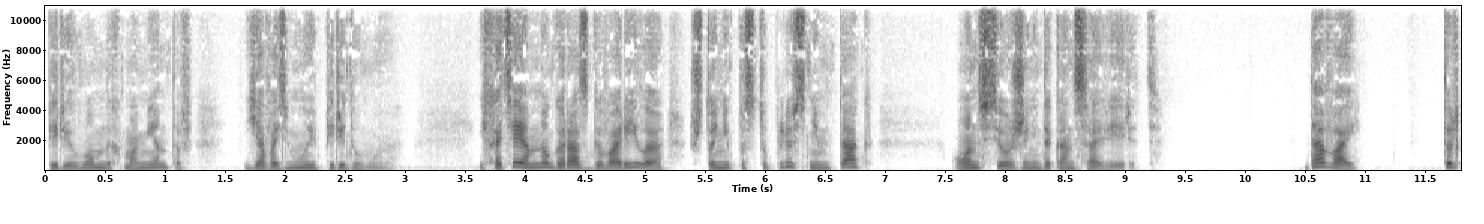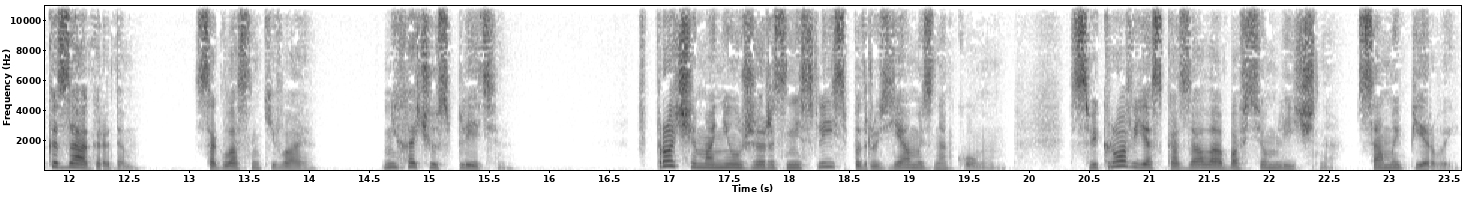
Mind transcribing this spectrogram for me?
переломных моментов я возьму и передумаю. И хотя я много раз говорила, что не поступлю с ним так, он все же не до конца верит. «Давай, только за городом», — согласно киваю. «Не хочу сплетен». Впрочем, они уже разнеслись по друзьям и знакомым. Свекрови я сказала обо всем лично, самый первый.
